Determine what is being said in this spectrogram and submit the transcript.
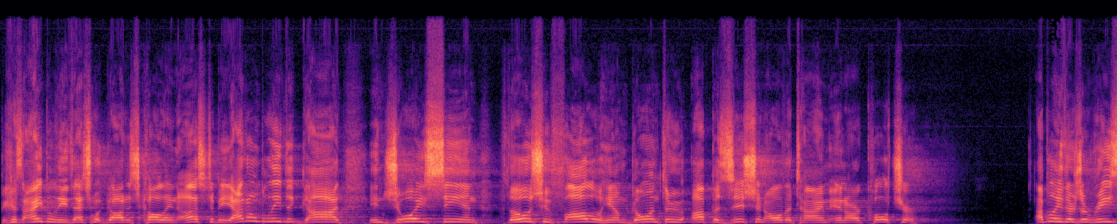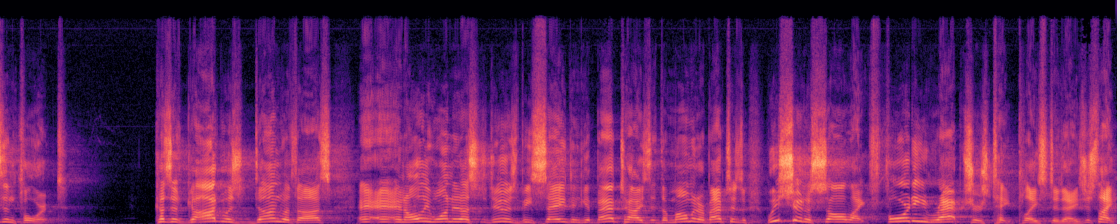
Because I believe that's what God is calling us to be. I don't believe that God enjoys seeing those who follow him going through opposition all the time in our culture. I believe there's a reason for it. Because if God was done with us and, and, all he wanted us to do is be saved and get baptized at the moment of baptism, we should have saw like 40 raptures take place today. Just like,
